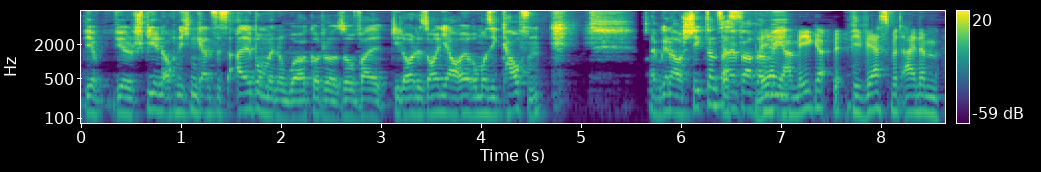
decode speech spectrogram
wir, wir spielen auch nicht ein ganzes Album in einem Workout oder so, weil die Leute sollen ja eure Musik kaufen. Genau, schickt uns Das einfach irgendwie. ja mega. Wie wär's mit einem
